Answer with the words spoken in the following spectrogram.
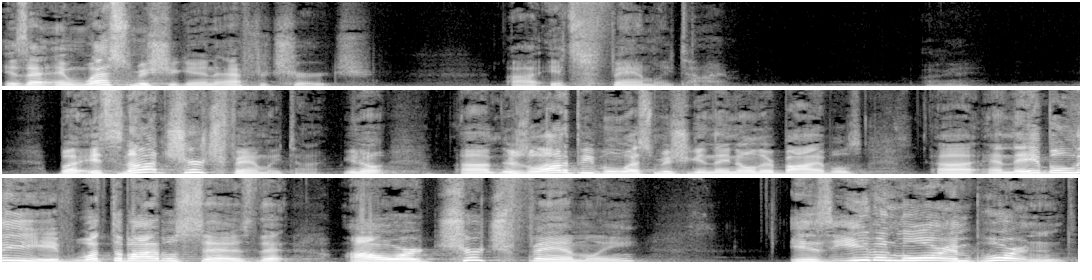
is that in West Michigan, after church, uh, it's family time. Okay? But it's not church family time. You know, uh, there's a lot of people in West Michigan, they know their Bibles, uh, and they believe what the Bible says that our church family is even more important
